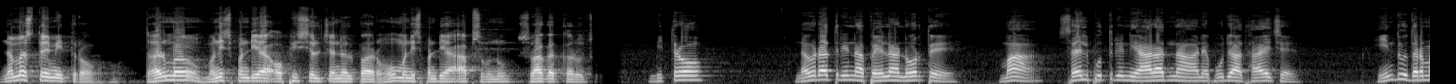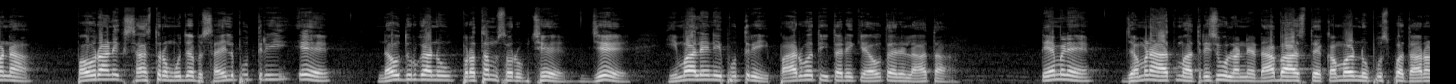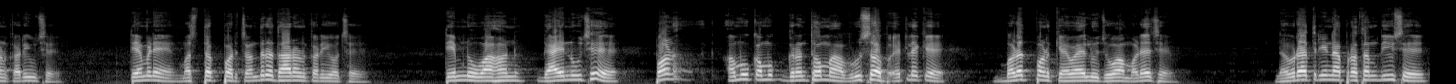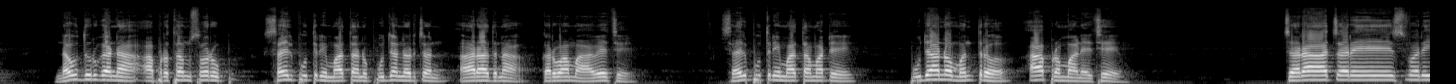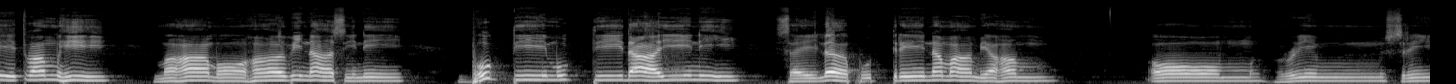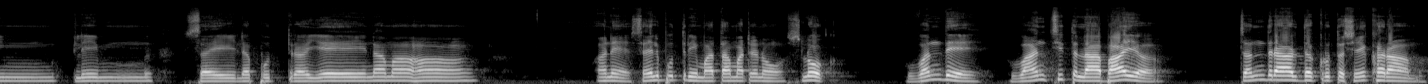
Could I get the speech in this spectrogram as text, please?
નમસ્તે મિત્રો. ધર્મ મનીષ પંડ્યા ઓફિશિયલ ચેનલ પર હું મનીષ પંડ્યા આપ સૌનું સ્વાગત કરું છું. મિત્રો, નવરાત્રિના પહેલા નોરતે માં શૈલપુત્રીની આરાધના અને પૂજા થાય છે. હિન્દુ ધર્મના પૌરાણિક શાસ્ત્રો મુજબ શૈલપુત્રી એ નવદુર્ગાનું પ્રથમ સ્વરૂપ છે, જે હિમાલયની પુત્રી પાર્વતી તરીકે અવતરેલા હતા. તેમણે જમણા હાથમાં ત્રિશૂલ અને ડાબા હસ્તે કમળનું પુષ્પ ધારણ કર્યું છે. તેમણે મસ્તક પર ચંદ્ર ધારણ કર્યો છે. તેમનું વાહન ગાયનું છે, પણ અમુક અમુક ગ્રંથોમાં વૃષભ એટલે કે બળદ પણ કહેવાયેલું જોવા મળે છે. નવરાત્રિના પ્રથમ દિવસે નવદુર્ગાના આ પ્રથમ સ્વરૂપ શૈલપુત્રી માતાનું પૂજન અર્ચન આરાધના કરવામાં આવે છે. શૈલપુત્રી માતા માટે પૂજાનો મંત્ર આ પ્રમાણે છે. ચરાચરેશ્વરી ત્વમ હિ મહામોહ વિનાશિની ભુક્તિ મુક્તિદાયિની શૈલપુત્રી નમામ્યહમ ઓમ હ્રીમ શ્રીમ ક્લીમ શૈલપુત્રયે નમઃ. અને શૈલપુત્રી માતા માટેનો શ્લોક, વંદે વાંછિત લાભાય ચંદ્રાર્ધકૃત શેખરામ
